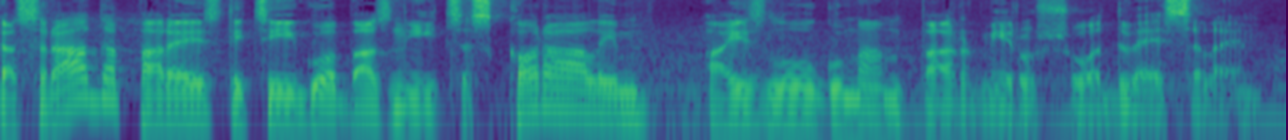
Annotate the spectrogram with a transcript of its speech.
kas rada pareizticīgo baznīcas korālim aizlūgumam par mirušo dvēselēm.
